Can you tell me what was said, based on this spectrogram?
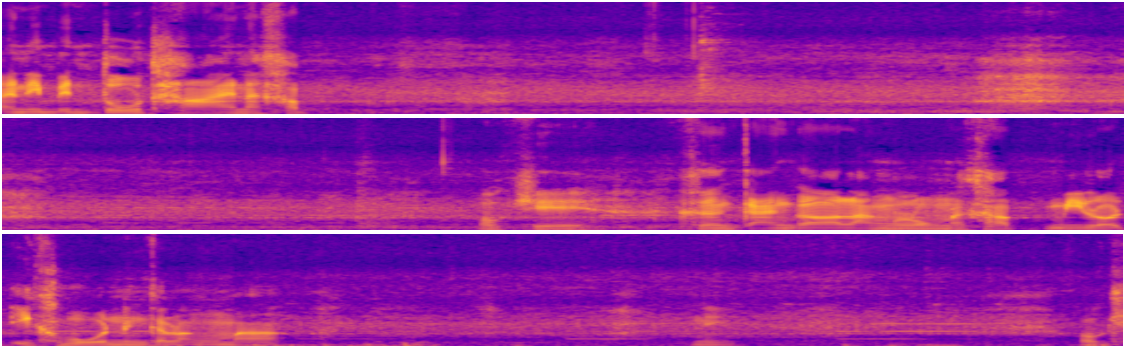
อันนี้เป็นตู้ท้ายนะครับ โอเค เครื่องกั้นก็กำลังลงนะครับ มีรถอีกขบวนหนึ่งกำลังมา นี่ โอเค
